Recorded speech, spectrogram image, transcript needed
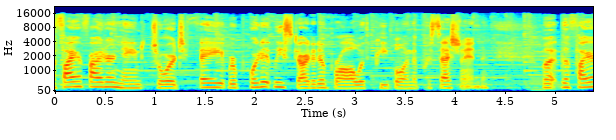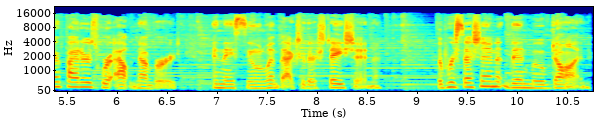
A firefighter named George Fay reportedly started a brawl with people in the procession, but the firefighters were outnumbered, and they soon went back to their station. The procession then moved on.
